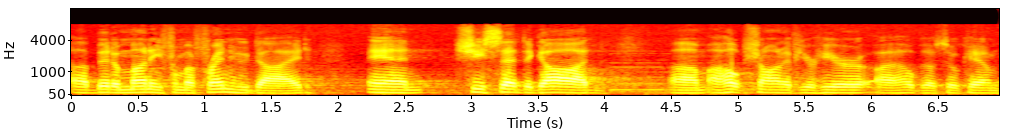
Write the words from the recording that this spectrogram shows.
a bit of money from a friend who died, and she said to God, um, I hope, Sean, if you're here, I hope that's okay. I'm,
